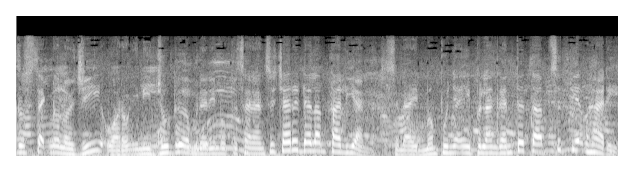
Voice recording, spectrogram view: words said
arus teknologi, warung ini juga menerima pesanan secara dalam talian selain mempunyai pelanggan tetap setiap hari.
